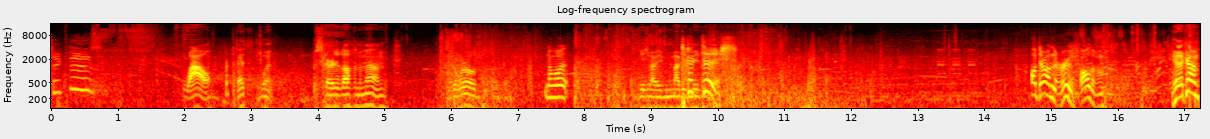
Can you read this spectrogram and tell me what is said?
take this. Wow. That went skirted off in the mountain. The world. You know what? Gage might be, might be Take mid. this. Oh, they're on the roof, all of them. Here they come.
